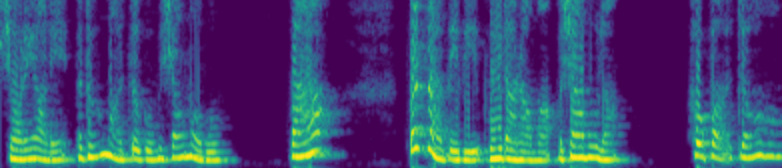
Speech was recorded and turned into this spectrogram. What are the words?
လျှော်တဲ့ကလည်းဘသူမှကျုပ်ကိုမရှောင်းတော့ဘူးဘာပတ်စံပေးပြီးဝဲတာတော့မှမရှားဘူးလားဟုတ်ပါတော့ဟွန်း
